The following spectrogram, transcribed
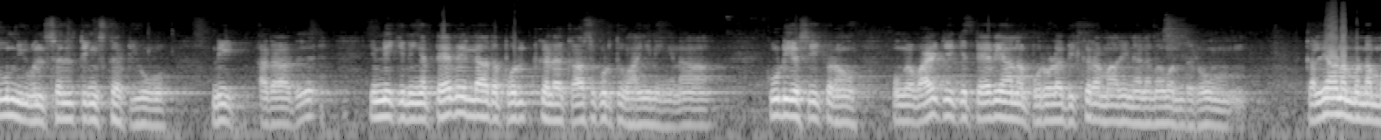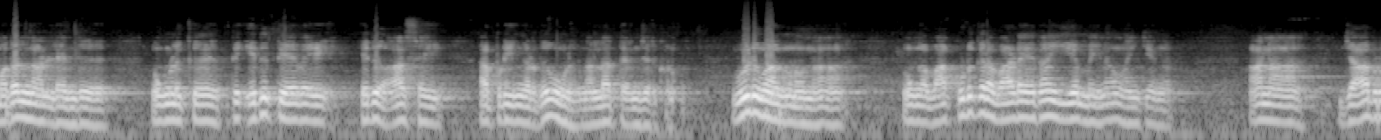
soon you will sell things that you need அதாவது இன்றைக்கி நீங்கள் தேவையில்லாத பொருட்களை காசு கொடுத்து வாங்கினீங்கன்னா கூடிய சீக்கிரம் உங்கள் வாழ்க்கைக்கு தேவையான பொருளை விற்கிற மாதிரி நிலைமை வந்துடும் கல்யாணம் பண்ண முதல் நாள்லேருந்து உங்களுக்கு எது தேவை எது ஆசை அப்படிங்கிறது உங்களுக்கு நல்லா தெரிஞ்சிருக்கணும். வீடு வாங்கணுன்னா உங்கள் வா கொடுக்குற வாடகை தான் இஎம்ஐனா வாங்கிக்கோங்க. ஆனால் ஜாப்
